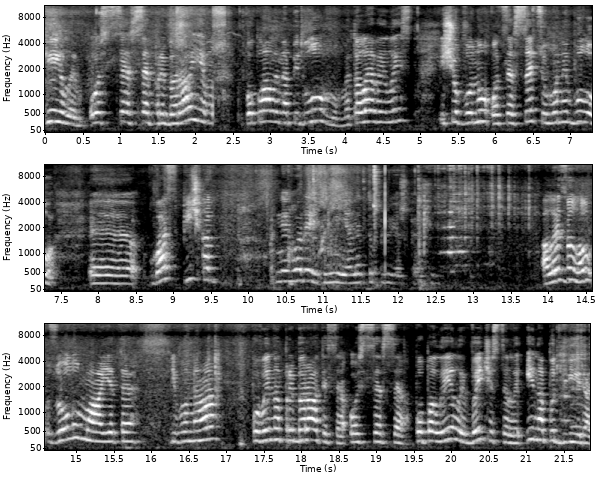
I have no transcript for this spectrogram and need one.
килим, ось це все прибираємо, поклали на підлогу металевий лист, і щоб воно оце все цього не було. Е, у вас пічка, Не горить, ні, я не топлю, я ж кажу. але золу, золу маєте, і вона повинна прибиратися. Ось це все. Попалили, вичистили і на подвір'я.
